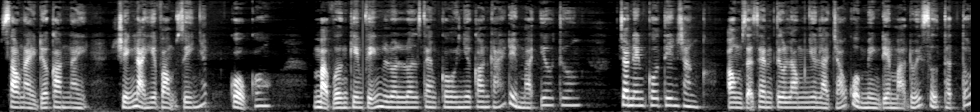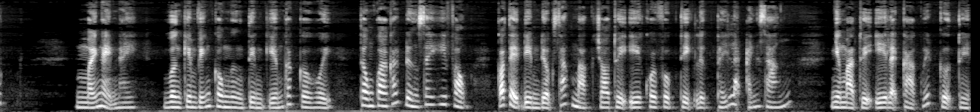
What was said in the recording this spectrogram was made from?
Sau này đứa con này chính là hy vọng duy nhất của cô. Mà Vương Kim Vĩnh luôn luôn xem cô như con gái để mà yêu thương. Cho nên cô tin rằng ông sẽ xem Tư Long như là cháu của mình để mà đối xử thật tốt. Mấy ngày nay, Vương Kim Vĩnh không ngừng tìm kiếm các cơ hội thông qua các đường dây hy vọng có thể tìm được sắc mặt cho Thủy Y khôi phục thị lực thấy lại ánh sáng. Nhưng mà Thủy Y lại cả quyết cự tuyệt.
